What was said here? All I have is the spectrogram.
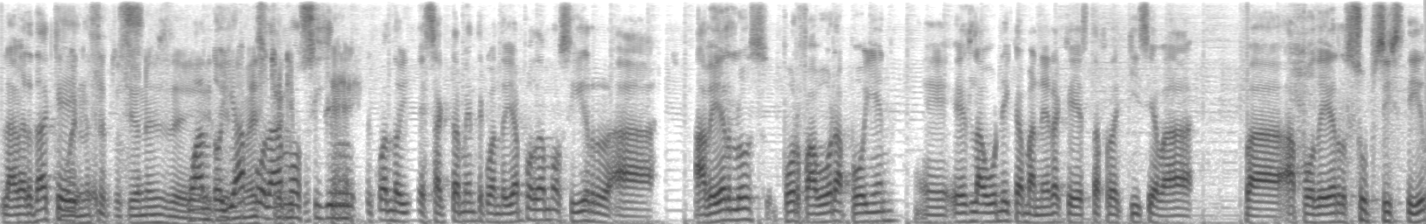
La verdad que buenas actuaciones de cuando ya podamos ir, cuando exactamente, cuando ya podamos ir a, verlos, por favor apoyen. Eh, es la única manera que esta franquicia va, va a poder subsistir,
